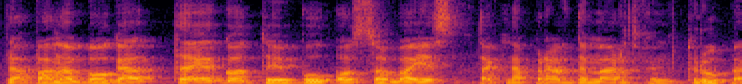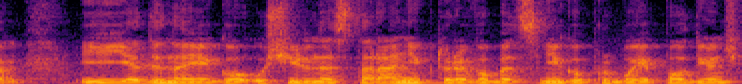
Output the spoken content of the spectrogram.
Dla Pana Boga tego typu osoba jest tak naprawdę martwym trupem i jedyne Jego usilne staranie, które wobec Niego próbuje podjąć,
